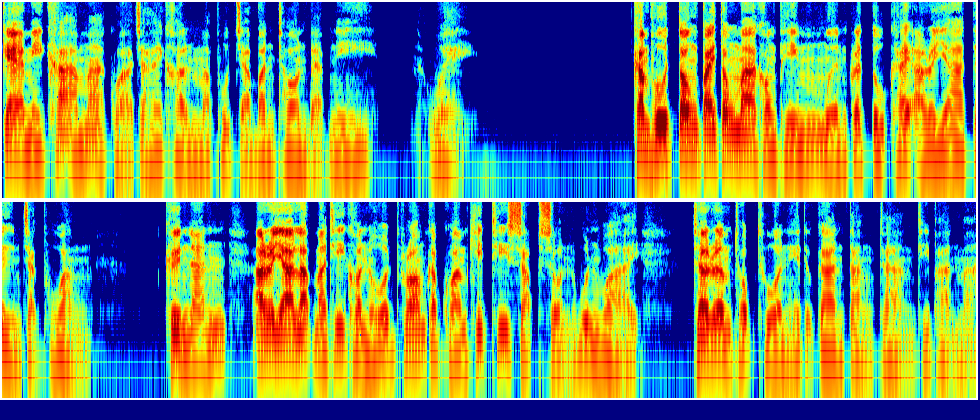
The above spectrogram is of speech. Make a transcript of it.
แกมีค่ามากกว่าจะให้คนมาพูดจาบันทอนแบบนี้นะเว้ย คำพูดตรงไปตรงมาของพิมพ์เหมือนกระตุกให้อารยาตื่นจากผวัง คืนนั้น อารยาหลับมาที่คอนโฮดพร้อมกับความคิดที่สับสนวุ่นวาย เธอเริ่มทบทวนเหตุการณ์ต่างๆที่ผ่านมา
